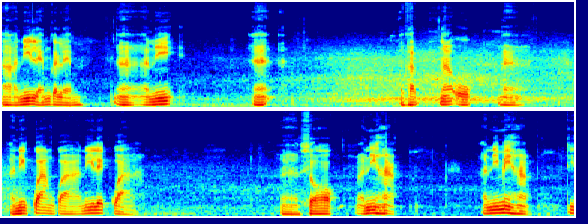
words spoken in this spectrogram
อ่าอันนี้แหลมกับแหลมอ่าอันนี้ฮะนะครับหน้าอกอ่าอันนี้กว้างกว่าอันนี้เล็กกว่าอ่าศอก อันนี้หัก อันนี้ไม่หักที่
